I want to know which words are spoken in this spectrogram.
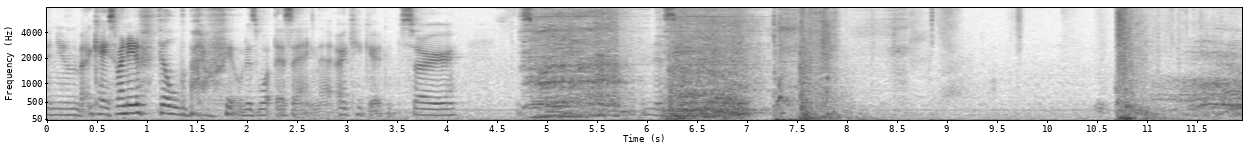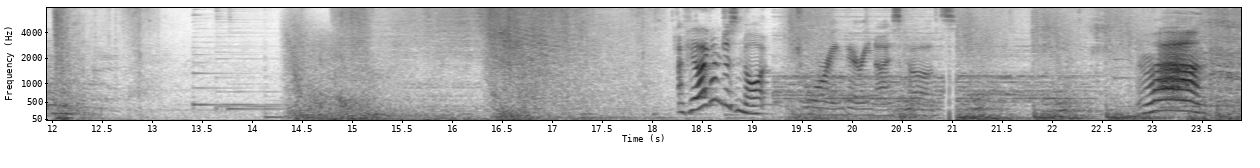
Minion on the. Okay, so I need to fill the battlefield, is what they're saying there. Okay, good. So, this one and this one. I feel like I'm just not drawing very nice cards. Ah!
